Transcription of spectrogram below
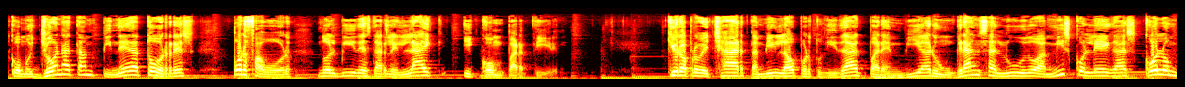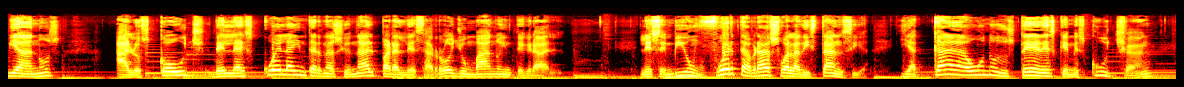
como Jonathan Pineda Torres. Por favor, no olvides darle like y compartir. Quiero aprovechar también la oportunidad para enviar un gran saludo a mis colegas colombianos, a los coach de la Escuela Internacional para el Desarrollo Humano Integral. Les envío un fuerte abrazo a la distancia y a cada uno de ustedes que me escuchan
